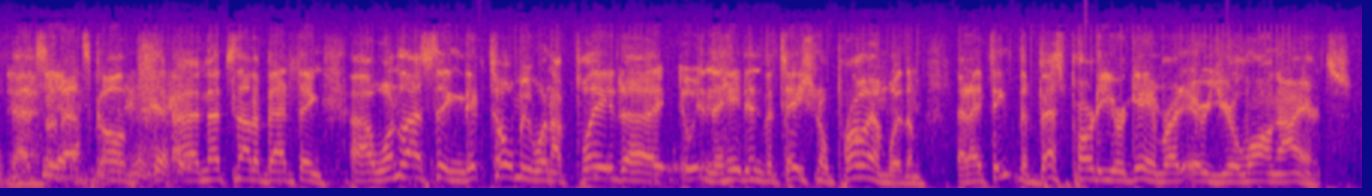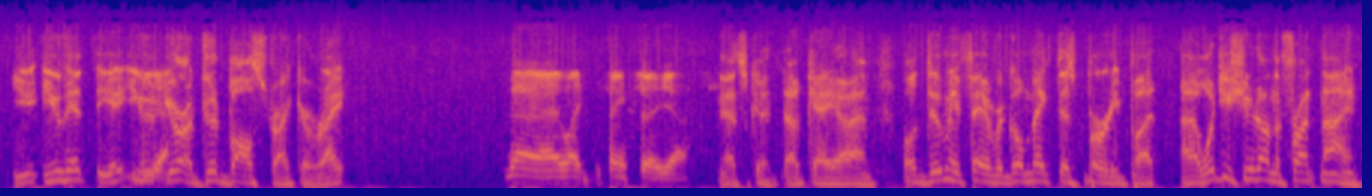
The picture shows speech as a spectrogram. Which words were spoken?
that's what Yeah. that's called, uh, and that's not a bad thing. Uh, one last thing, Nick told me when I played uh, in the Hayt Invitational Pro Am with him that I think the best part of your game, right, are your long irons. You you hit the you, Yeah. you're a good ball striker, right? I like to think so. Yeah. That's good. Okay, um, well, do me a favor, go make this birdie putt. Uh, what'd you shoot on the front nine?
